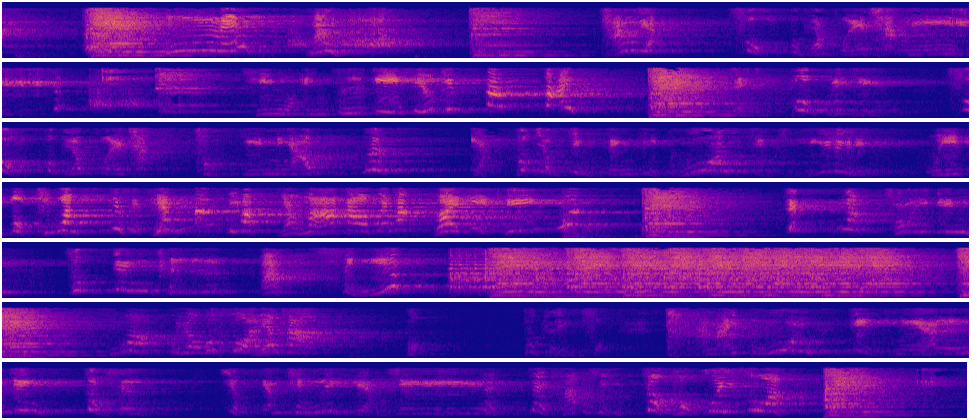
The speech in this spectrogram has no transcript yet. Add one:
请我银自己小姐当代，这是不必。说不要不唱，从今了日也不要静静地望着你了。为不清王，这是天大地吗？要拿高官他来给亲王。我已经足经去啊，死！我不用算了他，不，不能，不，做事，你良心。这还不是归？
